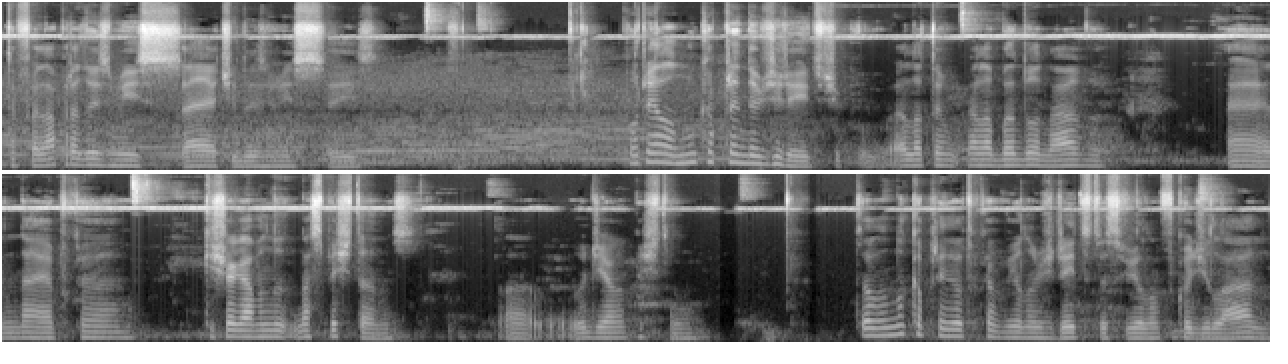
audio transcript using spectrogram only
Até foi lá para 2007, 2006. Porém, ela nunca aprendeu direito. Tipo, ela, tem, ela abandonava é, na época que chegava no, nas pestanas. Ela odiava pestana. Então ela nunca aprendeu a tocar violão direito, então esse violão ficou de lado.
